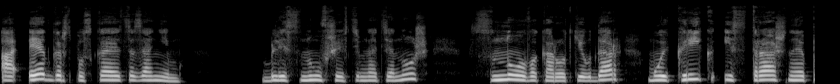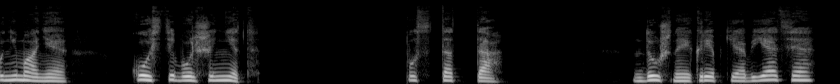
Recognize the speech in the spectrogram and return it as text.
а Эдгар спускается за ним. Блеснувший в темноте нож — Снова короткий удар, мой крик и страшное понимание. Кости больше нет. Пустота. Душные крепкие объятия.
